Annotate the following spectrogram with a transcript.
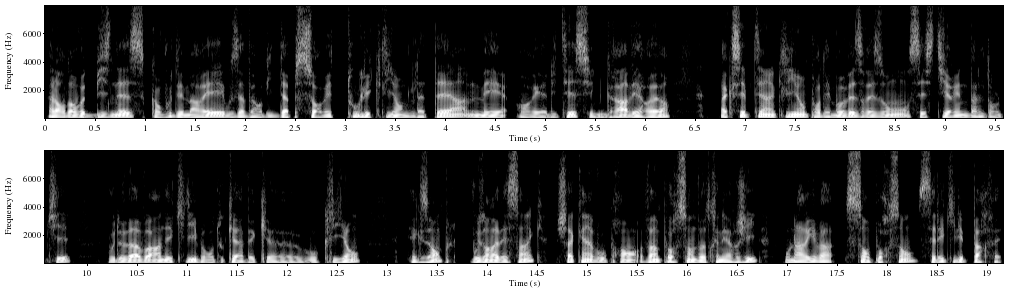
Alors dans votre business, quand vous démarrez, vous avez envie d'absorber tous les clients de la Terre, mais en réalité, c'est une grave erreur. Accepter un client pour des mauvaises raisons, c'est se tirer une balle dans le pied. Vous devez avoir un équilibre, en tout cas avec euh, vos clients. Exemple, vous en avez 5, chacun vous prend 20% de votre énergie, on arrive à 100%, c'est l'équilibre parfait.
